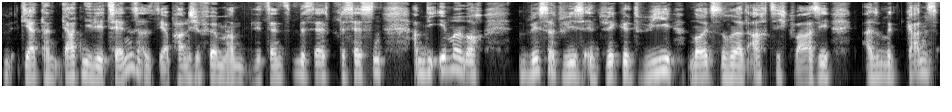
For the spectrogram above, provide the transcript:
die, hat, die hatten die Lizenz, also die japanische Firmen haben Lizenzen besessen, haben die immer noch Wizardries entwickelt wie 1980 quasi, also mit ganz,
